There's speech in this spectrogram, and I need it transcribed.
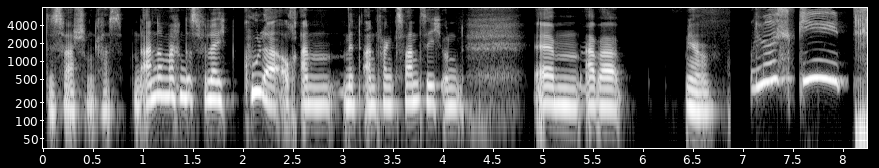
Das war schon krass. Und andere machen das vielleicht cooler, auch am, mit Anfang 20 und, ähm, aber, ja. Los geht's!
